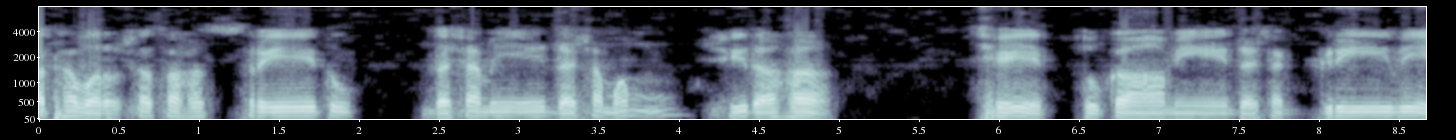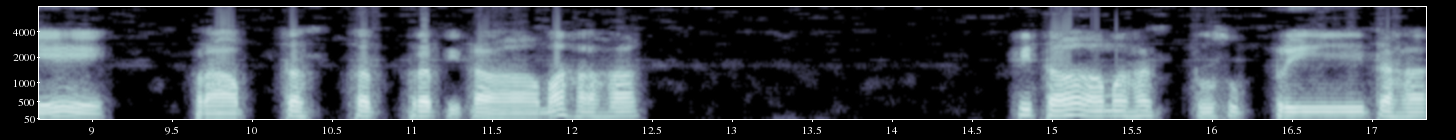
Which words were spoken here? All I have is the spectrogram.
अथ वर्षसहस्रे तु दशमे दशमम् शिरः छेत्तु कामे दशग्रीवे प्राप्तस्तत्र पितामहः। पितामहस्तु सुप्रीतः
